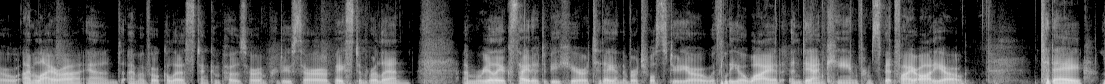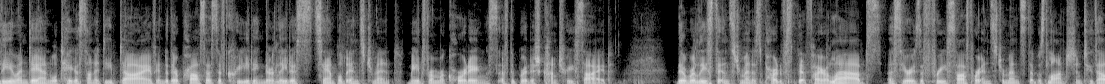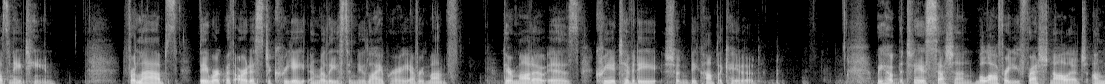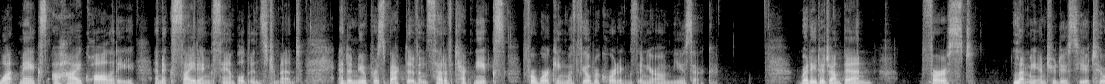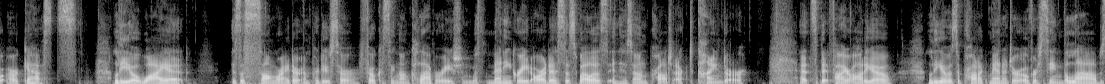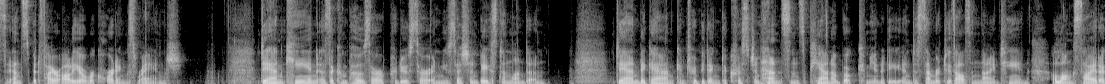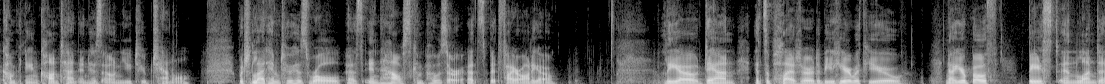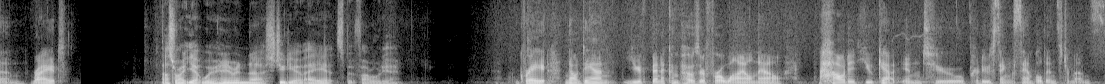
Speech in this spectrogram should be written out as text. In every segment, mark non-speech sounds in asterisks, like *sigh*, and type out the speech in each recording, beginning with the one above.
So I'm Lyra, and I'm a vocalist and composer and producer based in Berlin. I'm really excited to be here today in the virtual studio with Leo Wyatt and Dan Keen from Spitfire Audio. Today, Leo and Dan will take us on a deep dive into their process of creating their latest sampled instrument made from recordings of the British countryside. They'll release the instrument as part of Spitfire Labs, a series of free software instruments that was launched in 2018. For Labs, they work with artists to create and release a new library every month. Their motto is creativity shouldn't be complicated. We hope that today's session will offer you fresh knowledge on what makes a high quality and exciting sampled instrument, and a new perspective and set of techniques for working with field recordings in your own music. Ready to jump in? First, let me introduce you to our guests. Leo Wyatt is a songwriter and producer focusing on collaboration with many great artists as well as in his own project, Kinder. At Spitfire Audio, Leo is a product manager overseeing the labs and Spitfire Audio recordings range. Dan Keen is a composer, producer, and musician based in London. Dan began contributing to Christian Henson's Pianobook community in December 2019, alongside accompanying content in his own YouTube channel, which led him to his role as in house composer at Spitfire Audio. Leo, Dan, it's a pleasure to be here with you. Now, you're both based in London, right? That's right. Yeah, we're here in uh, Studio A at Spitfire Audio. Great. Now, Dan, you've been a composer for a while now. How did you get into producing sampled instruments?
